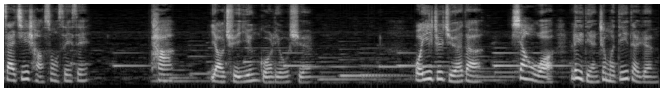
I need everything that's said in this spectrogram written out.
在机场送 C C，他要去英国留学。我一直觉得，像我泪点这么低的人，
